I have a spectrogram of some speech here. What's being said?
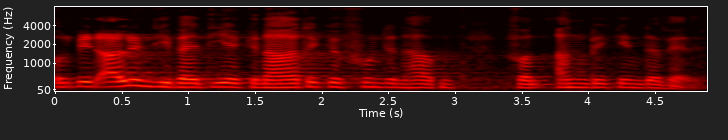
und mit allen, die bei dir Gnade gefunden haben von Anbeginn der Welt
